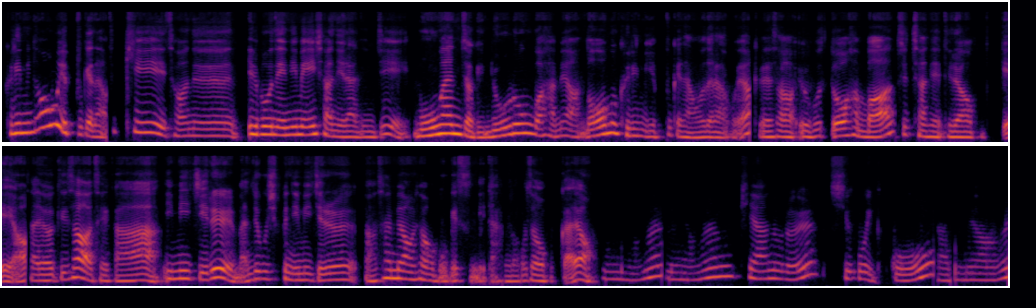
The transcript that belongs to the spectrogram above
그림이 너무 예쁘게 나와요. 특히 저는 일본 애니메이션이라든지 몽환적인 요런 거 하면 너무 그림이 예쁘게 나오더라고요. 그래서 이것도 한번 추천해 드려 볼게요. 자, 여기서 제가 이미지를 만들고 싶은 이미지를 어, 설명을 적어 보겠습니다. 뭐라고 적어 볼까요? 분명은, 피아노를 치고 있고, 자, 분명은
